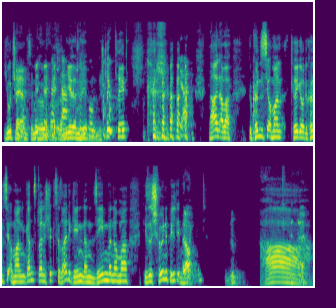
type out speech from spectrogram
YouTube ja, uns dann irgendwas oder mir dann hier einen Strick dreht. ja. Nein, aber du könntest ja auch mal, Gregor, du könntest ja auch mal ein ganz kleines Stück zur Seite gehen, dann sehen wir nochmal dieses schöne Bild im ja. Hintergrund. Mhm. Ah,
